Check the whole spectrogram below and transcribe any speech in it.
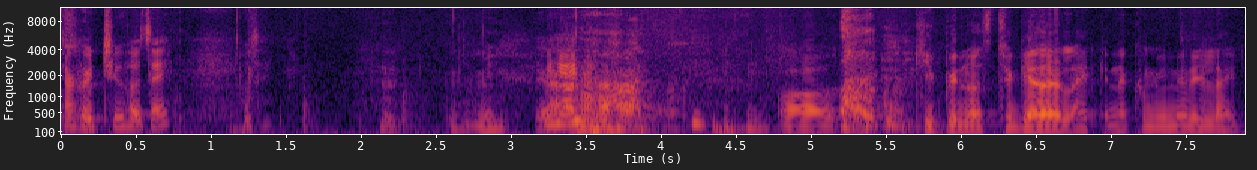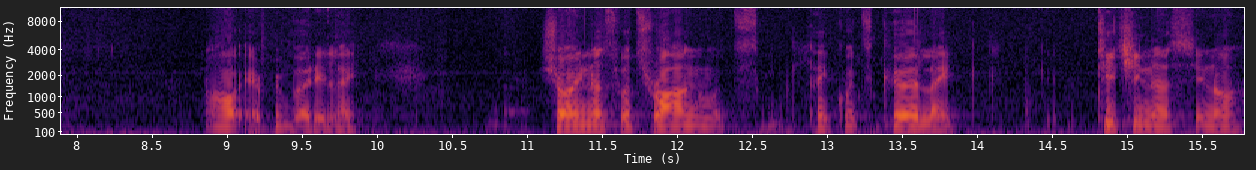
I heard two Jose. Jose. Me? Yeah. Well, like keeping us together, like in the community, like all everybody, like showing us what's wrong and what's like what's good, like teaching us, you know,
